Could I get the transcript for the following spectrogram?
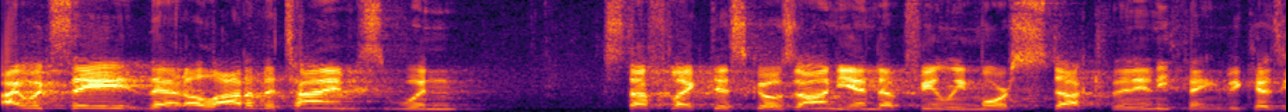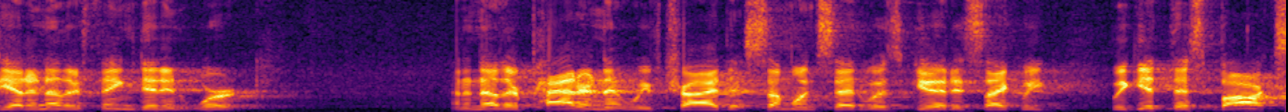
I would say that a lot of the times when stuff like this goes on, you end up feeling more stuck than anything because yet another thing didn't work. And another pattern that we've tried that someone said was good, it's like we, we get this box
